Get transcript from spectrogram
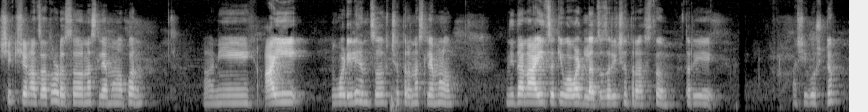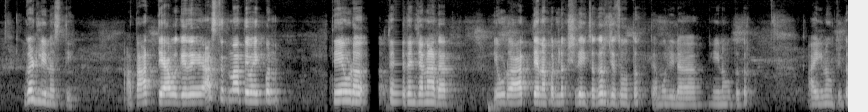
शिक्षणाचा थोडंसं नसल्यामुळं पण. आणि आई वडील ह्यांचं छत्र नसल्यामुळं. निदान आईचं किंवा वडिलाचं जरी छत्र असतं तरी अशी गोष्ट घडली नसती. आता आत्या वगैरे असतात नातेवाईक पण. ते एवढं त्यांच्या त्यांच्या नादात. एवढं आत्यानं पण लक्ष द्यायचं गरजेचं होतं. त्या मुलीला हे नव्हतं तर आई नव्हती तर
